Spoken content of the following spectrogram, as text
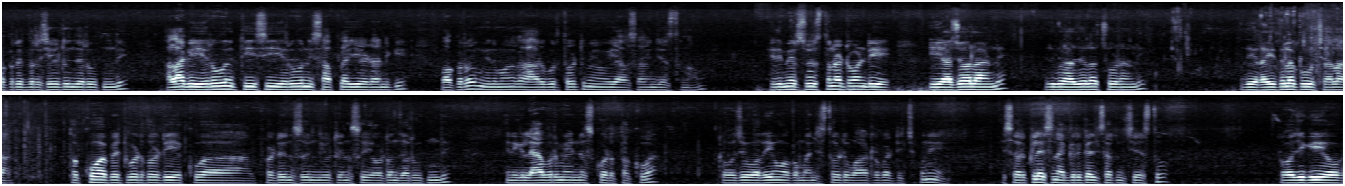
ఒకరిద్దరు చేయడం జరుగుతుంది. అలాగే ఎరువుని తీసి ఎరువుని సప్లై చేయడానికి ఒకరు మినిమంగా ఆరుగురితోటి మేము వ్యవసాయం చేస్తున్నాము. ఇది మీరు చూస్తున్నటువంటి ఈ అజోలా అండి. ఇది అజోలా చూడండి. ఇది రైతులకు చాలా తక్కువ పెట్టుబడితోటి ఎక్కువ ప్రోటీన్స్ న్యూట్రియన్స్ ఇవ్వడం జరుగుతుంది. దీనికి లేబర్ మెయింటెనెన్స్ కూడా తక్కువ. రోజు ఉదయం ఒక మనిషితోటి వాటర్ పట్టించుకుని ఈ సర్క్యులేషన్ అగ్రికల్చర్ని చేస్తూ రోజుకి ఒక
